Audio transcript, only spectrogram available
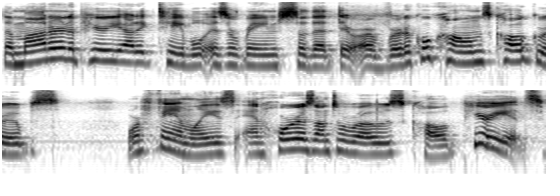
The modern periodic table is arranged so that there are vertical columns called groups or families and horizontal rows called periods.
